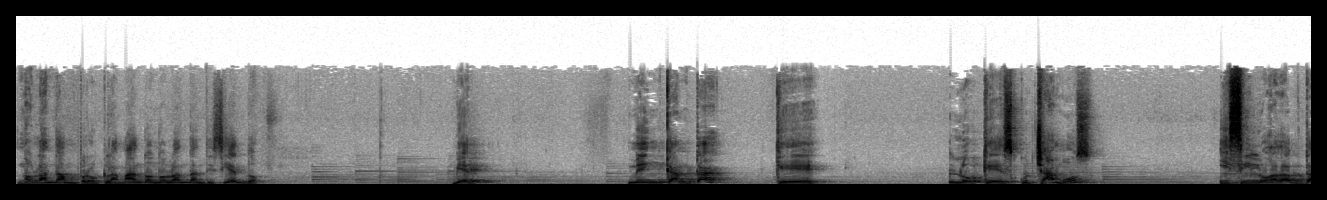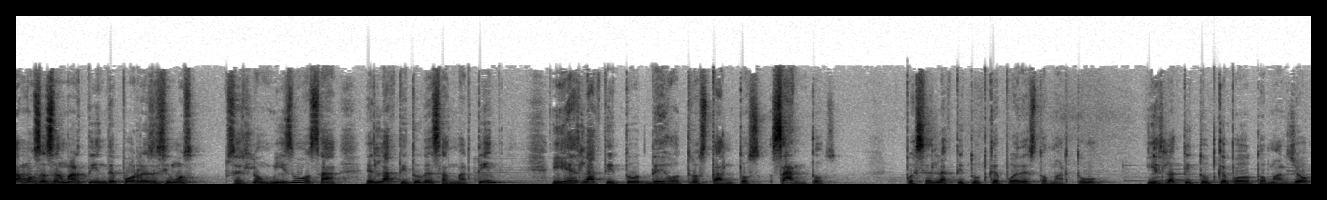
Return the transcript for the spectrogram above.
No lo andan proclamando, no lo andan diciendo. Bien, me encanta que lo que escuchamos y si lo adaptamos a San Martín de Porres, decimos, pues es lo mismo, o sea, es la actitud de San Martín y es la actitud de otros tantos santos. Pues es la actitud que puedes tomar tú y es la actitud que puedo tomar yo.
